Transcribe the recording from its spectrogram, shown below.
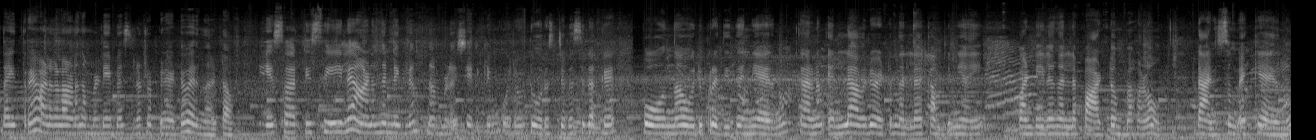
ഇതാ ഇത്രയും ആളുകളാണ് നമ്മളുടെ ഈ ബസ്സിൽ ട്രിപ്പിനായിട്ട് വരുന്നത് കേട്ടോ. കെ എസ് ആർ ടി സിയിൽ ആണെന്നുണ്ടെങ്കിലും നമ്മൾ ശരിക്കും ഒരു ടൂറിസ്റ്റ് ബസ്സിലൊക്കെ പോകുന്ന ഒരു പ്രതി തന്നെയായിരുന്നു. കാരണം എല്ലാവരുമായിട്ടും നല്ല കമ്പനിയായി. വണ്ടിയിൽ നല്ല പാട്ടും ബഹളവും ഡാൻസും ഒക്കെ ആയിരുന്നു.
